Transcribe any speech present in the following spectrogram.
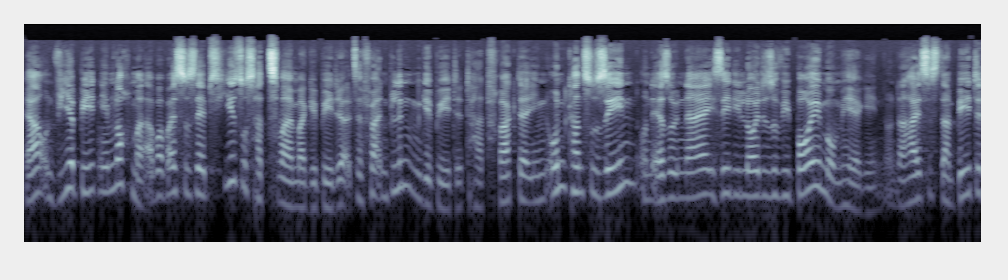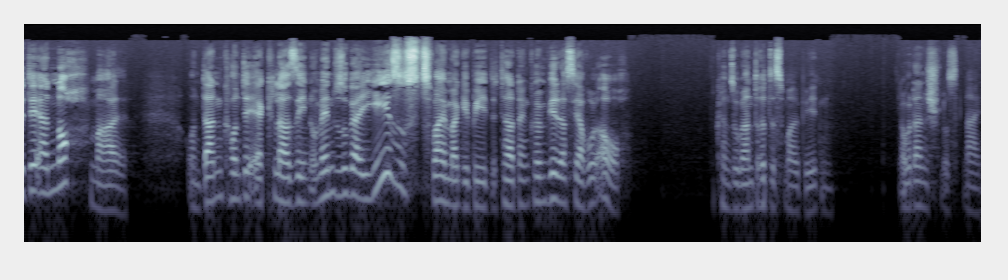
Ja, und wir beten ihm nochmal. Aber weißt du, selbst Jesus hat zweimal gebetet. Als er für einen Blinden gebetet hat, fragt er ihn, und kannst du sehen? Und er so, naja, ich sehe die Leute so wie Bäume umhergehen. Und da heißt es, dann betete er nochmal. Und dann konnte er klar sehen. Und wenn sogar Jesus zweimal gebetet hat, dann können wir das ja wohl auch. Wir können sogar ein drittes Mal beten. Aber dann ist Schluss. Nein.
